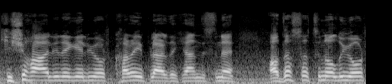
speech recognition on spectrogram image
kişi haline geliyor. Karayipler'de kendisine ada satın alıyor.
